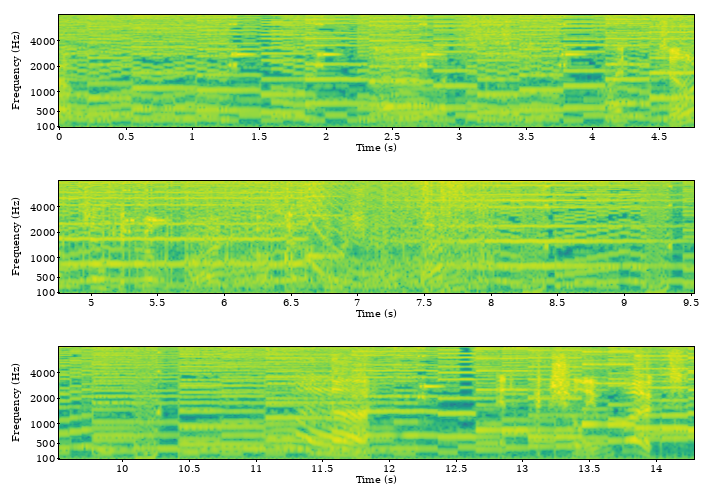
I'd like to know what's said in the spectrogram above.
Oh. Uh, let's see. I don't think it will work because he has too much health. Uh, it actually worked!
